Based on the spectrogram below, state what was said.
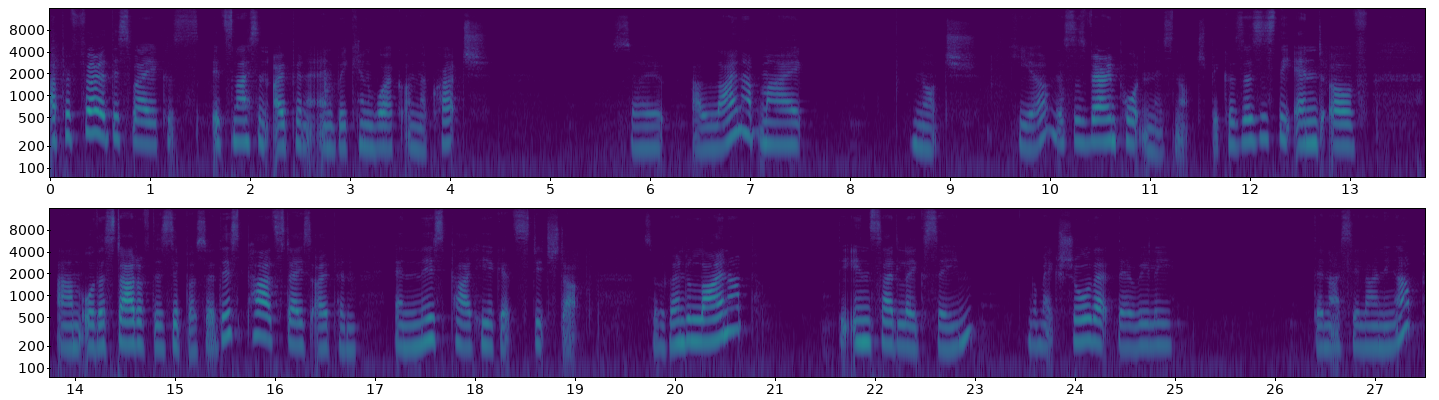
I prefer it this way because it's nice and open and we can work on the crutch. So I'll line up my notch here. This is very important, this notch, because this is the end of um, or the start of the zipper. So this part stays open and this part here gets stitched up. So we're going to line up the inside leg seam. I'm going to make sure that they're really, they're nicely lining up.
